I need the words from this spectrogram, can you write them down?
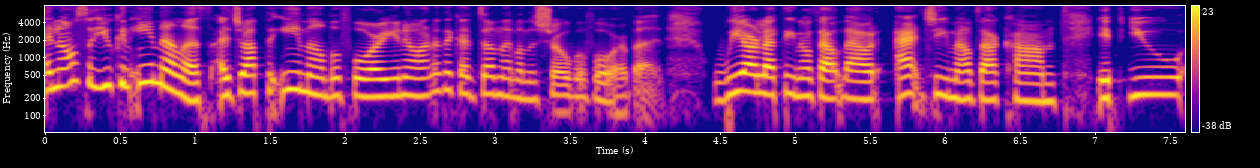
And also, you can email us. I dropped the email before. You know, I don't think I've done that on the show before, but we are Latinos Out Loud at gmail.com. If you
